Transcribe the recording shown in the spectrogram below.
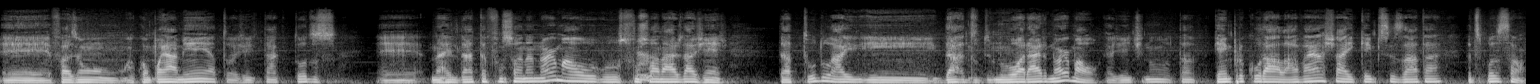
É, fazer um acompanhamento, a gente tá todos. É, na realidade está funcionando normal os funcionários da gente tá tudo lá em, da, no horário normal a gente não tá, quem procurar lá vai achar e quem precisar tá à disposição.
